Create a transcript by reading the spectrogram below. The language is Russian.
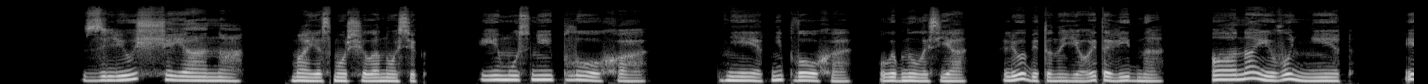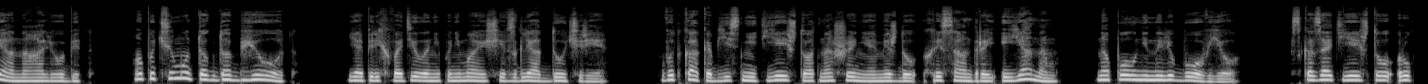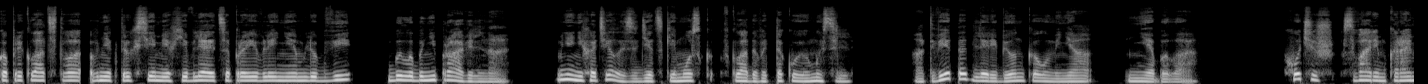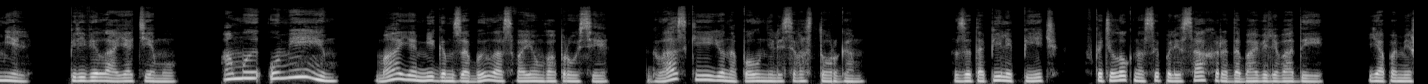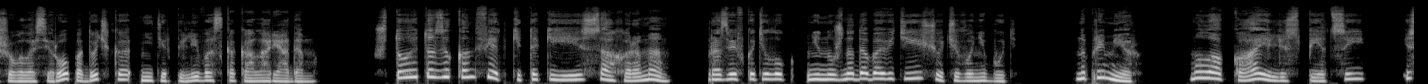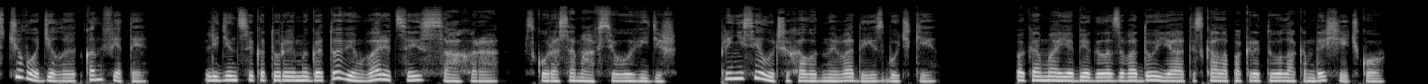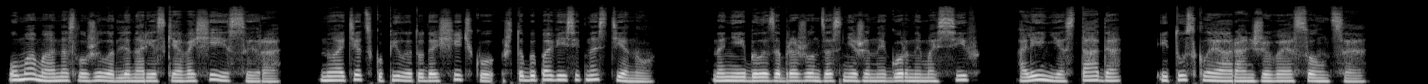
«Злющая она», — Майя сморщила носик. «Ему с ней плохо». «Нет, неплохо», — улыбнулась я. «Любит он ее, это видно». «А она его нет». «И она любит». «А почему тогда бьет?» Я перехватила непонимающий взгляд дочери. Вот как объяснить ей, что отношения между Хрисандрой и Яном наполнены любовью? Сказать ей, что рукоприкладство в некоторых семьях является проявлением любви, было бы неправильно. Мне не хотелось в детский мозг вкладывать такую мысль. Ответа для ребенка у меня не было. «Хочешь, сварим карамель?» — перевела я тему. «А мы умеем?» Майя мигом забыла о своем вопросе. Глазки ее наполнились восторгом. Затопили печь, в котелок насыпали сахар и добавили воды. Я помешивала сироп, а дочка нетерпеливо скакала рядом. «Что это за конфетки такие из сахара, мам? Разве в котелок не нужно добавить еще чего-нибудь? Например, молока или специй? Из чего делают конфеты?» Леденцы, которые мы готовим, варятся из сахара, Скоро сама все увидишь. Принеси лучше холодной воды из бочки». Пока Майя бегала за водой, я отыскала покрытую лаком дощечку. У мамы она служила для нарезки овощей и сыра, но отец купил эту дощечку, чтобы повесить на стену. На ней был изображен заснеженный горный массив, оленья стадо и тусклое оранжевое солнце.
